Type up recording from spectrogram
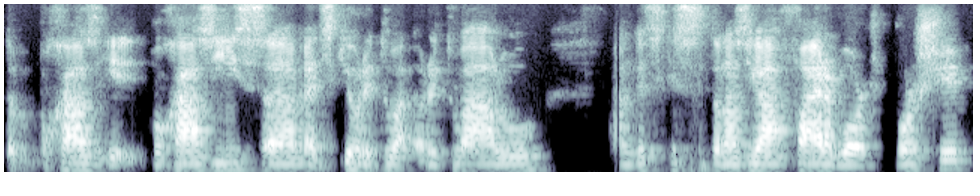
to pochází, pochází z védského rituálu, anglicky se to nazývá fire worship,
